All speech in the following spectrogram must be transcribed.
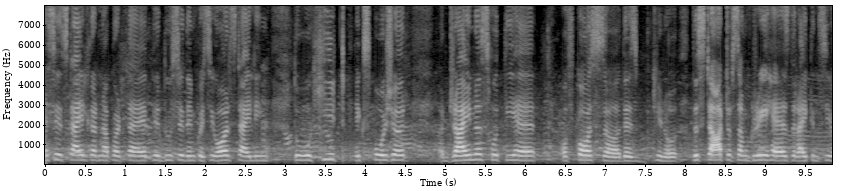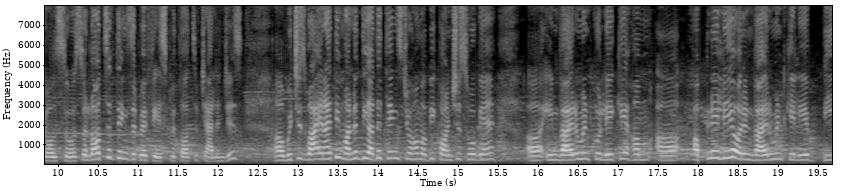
ऐसे स्टाइल करना पड़ता है, फिर दूसरे दिन किसी और स्टाइलिंग तो वो हीट एक्सपोजर ड्राइनेस होती है। Of course is you know the start of some grey hairs that I can see also so lots of things that we faced with lots of challenges which is why and I think one of the other things जो हम अभी कॉन्शियस हो गए हैं इन्वायरमेंट को लेके हम अपने लिए और इन्वायरमेंट के लिए भी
